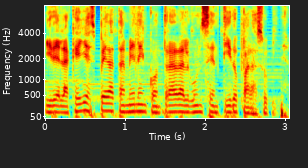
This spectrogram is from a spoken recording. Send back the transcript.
y de la que ella espera también encontrar algún sentido para su vida.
